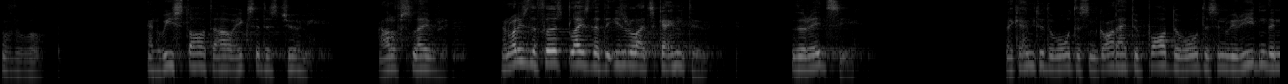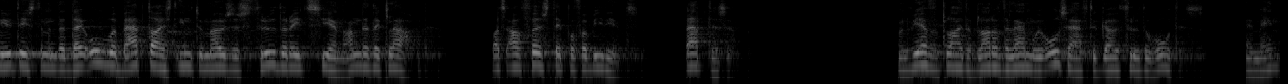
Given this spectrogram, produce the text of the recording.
of the world. And we start our Exodus journey out of slavery. And what is the first place that the Israelites came to? The Red Sea. They came to the waters, and God had to part the waters. And we read in the New Testament that they all were baptized into Moses through the Red Sea and under the cloud. What's our first step of obedience? Baptism. When we have applied the blood of the Lamb, we also have to go through the waters. Amen.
